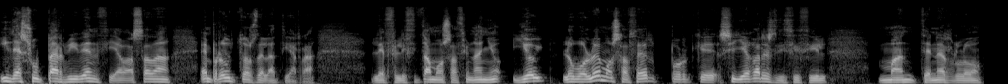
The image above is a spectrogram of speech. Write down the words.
y de supervivencia basada en productos de la tierra. Le felicitamos hace un año y hoy lo volvemos a hacer porque si llegar es difícil, mantenerlo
